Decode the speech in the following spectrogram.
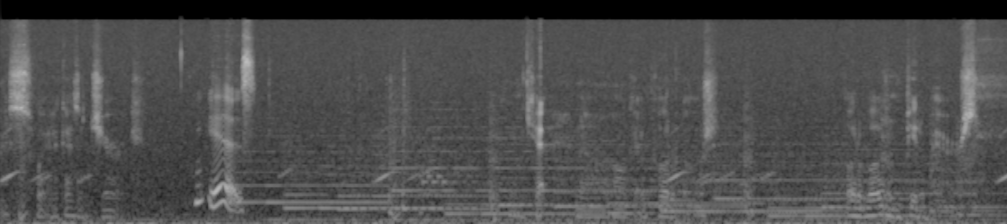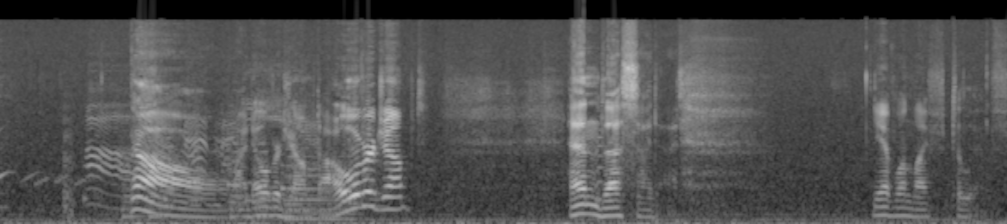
I swear, that guy's a jerk. he is. Podoboos and Peter Bears. No, I'd overjumped. I overjumped. And thus I died. You have one life to live,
